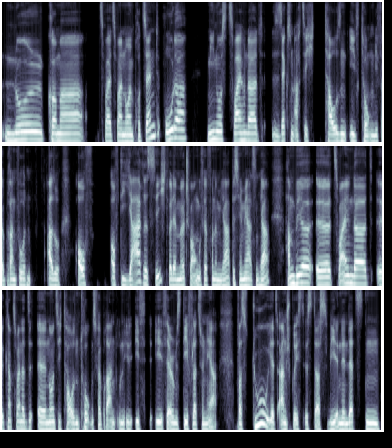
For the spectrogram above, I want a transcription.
0,229 Prozent oder minus 286.000 ETH-Token, die verbrannt wurden. Also auf, auf die Jahressicht, weil der Merch war ungefähr von einem Jahr, bisschen mehr als ein Jahr, haben wir äh, 200, äh, knapp 290.000 Tokens verbrannt und e-, e-, Ethereum ist deflationär. Was du jetzt ansprichst, ist, dass wir in den letzten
